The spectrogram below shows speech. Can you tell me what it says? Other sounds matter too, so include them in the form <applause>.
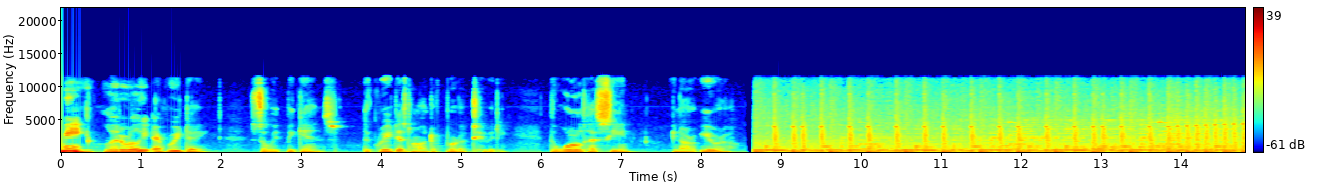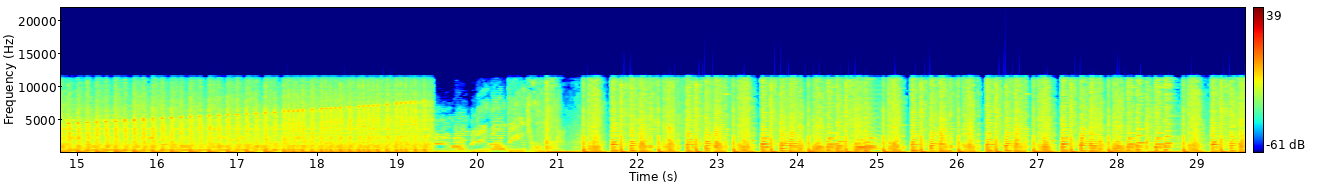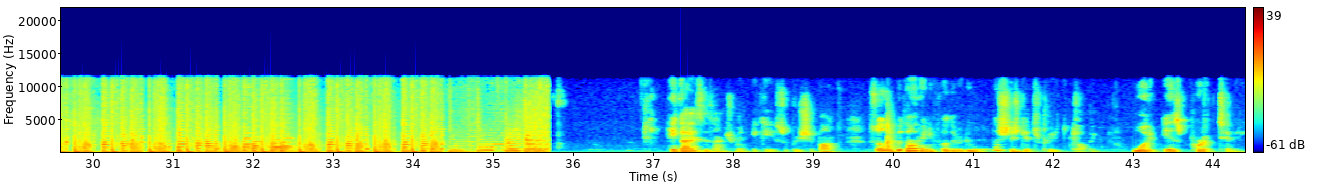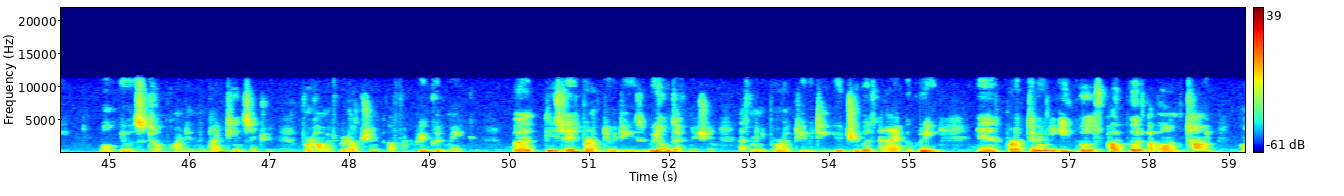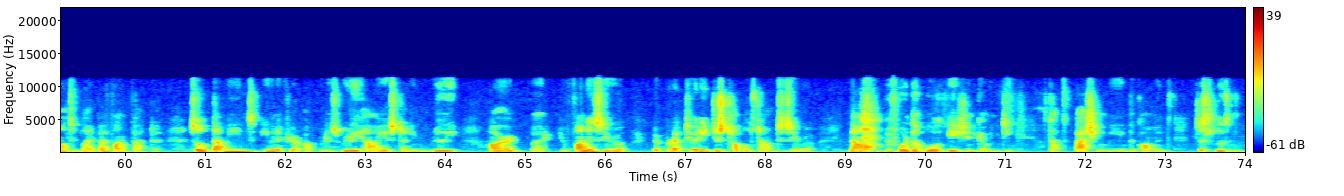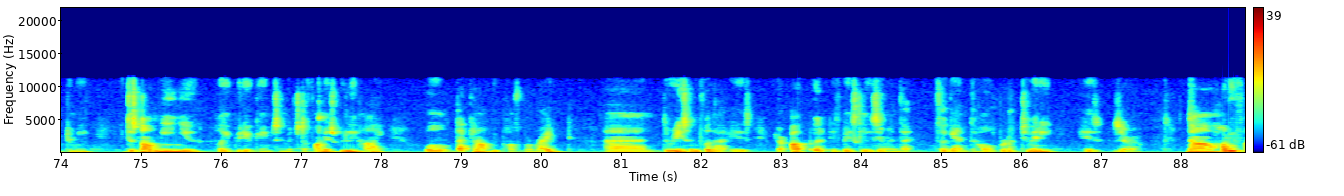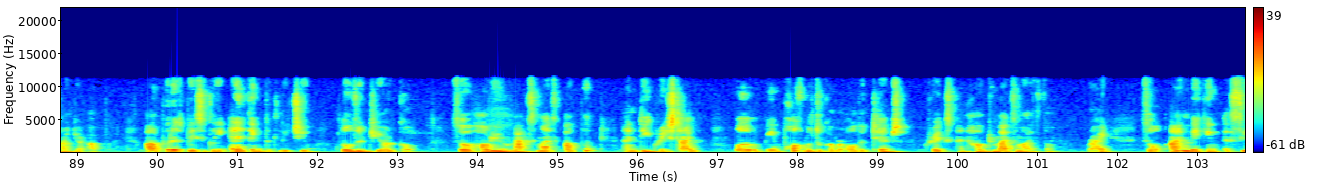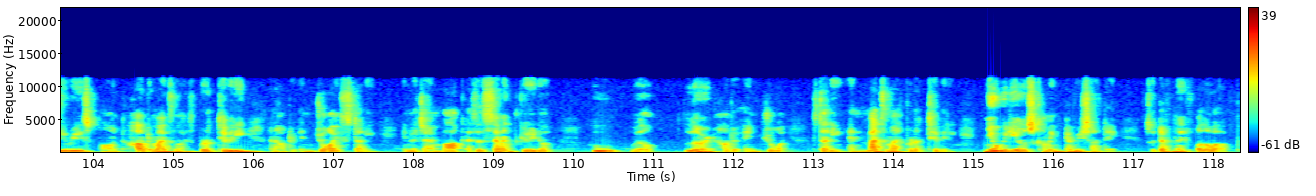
Me, literally every day. So it begins the greatest amount of productivity the world has seen in our era. Hey guys, this is Anshuman aka Super Shipant. So without any further ado, let's just get straight to the topic. What is productivity? Well, it was a term coined in the 19th century for how much production a factory could make. But these days, productivity's real definition, as many productivity YouTubers and I agree, is productivity equals output upon time multiplied by fun factor. So that means even if your output is really high, you're studying really hard, but your fun is zero, your productivity just topples down to zero. Now, <laughs> before the whole Asian community starts bashing me in the comments, just listen to me. It does not mean you play video games in which the fun is really high. Well, that cannot be possible, right? And the reason for that is your output is basically zero in that. So again, the whole productivity is zero. Now, how do you find your output? Output is basically anything that leads you closer to your goal. So how do you maximize output? And decrease time? Well, it would be impossible to cover all the tips, tricks, and how to maximize them, right? So I'm making a series on how to maximize productivity and how to enjoy studying, in which I embark as a seventh grader who will learn how to enjoy studying and maximize productivity. New videos coming every Sunday, so definitely follow up.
